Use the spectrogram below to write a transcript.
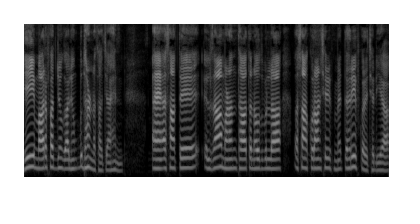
ही मारफत जूं ॻाल्हियूं ॿुधण नथा चाहिनि ऐं असां ते इल्ज़ाम हणनि था त नौज़बुल्ला असां क़ुर शरीफ़ में तहरीफ़ करे छॾी आहे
